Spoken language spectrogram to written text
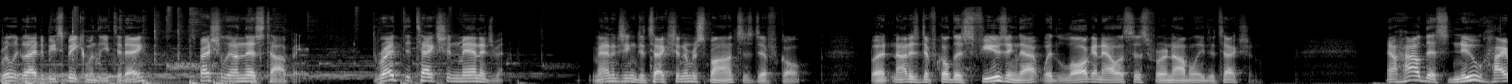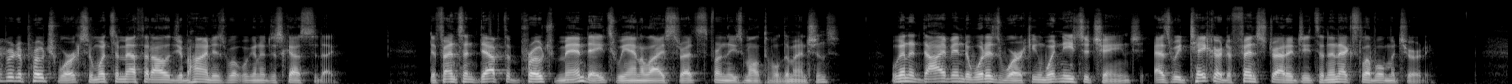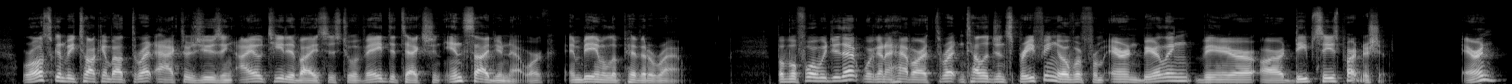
Really glad to be speaking with you today, especially on this topic threat detection management. Managing detection and response is difficult, but not as difficult as fusing that with log analysis for anomaly detection. Now, how this new hybrid approach works and what's the methodology behind is what we're going to discuss today. Defense in depth approach mandates we analyze threats from these multiple dimensions. We're going to dive into what is working, what needs to change as we take our defense strategy to the next level of maturity. We're also going to be talking about threat actors using IoT devices to evade detection inside your network and being able to pivot around. But before we do that, we're going to have our threat intelligence briefing over from Aaron Beerling via our Deep Seas partnership. Aaron?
